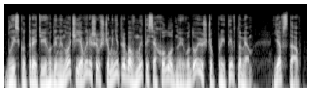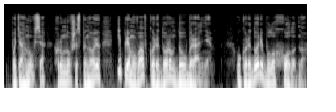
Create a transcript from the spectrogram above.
Близько третьої години ночі я вирішив, що мені треба вмитися холодною водою, щоб прийти в томям. Я встав, потягнувся, хрумнувши спиною, і прямував коридором до убиральні. У коридорі було холодно.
